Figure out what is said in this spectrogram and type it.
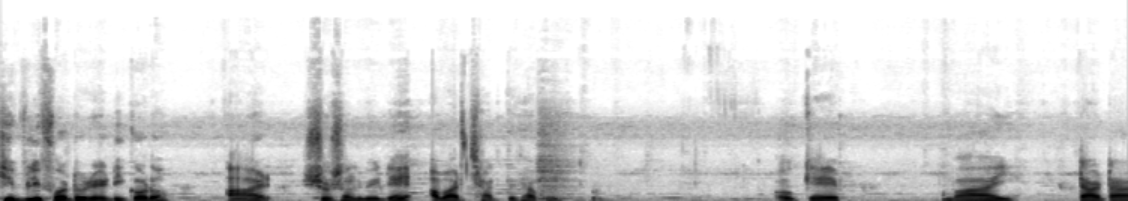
ঘিবলি ফটো রেডি করো আর সোশ্যাল মিডিয়ায় আবার ছাড়তে থাকো। Okay bye tata.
